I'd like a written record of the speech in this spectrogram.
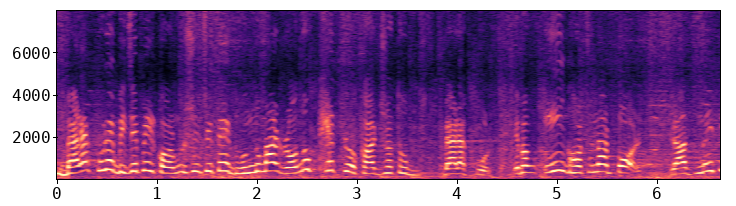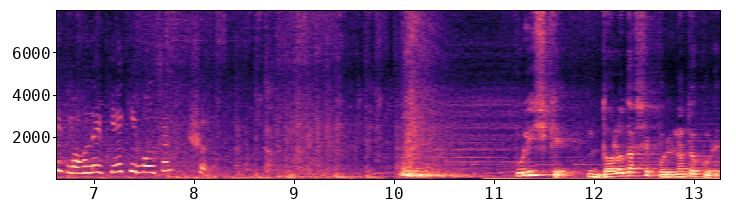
ব্যারাকপুরে বিজেপির কর্মসূচিতে ধুন্ধুমার রণক্ষেত্র কার্যত ব্যারাকপুর। এবং এই ঘটনার পর রাজনৈতিক মহলের কে কি বলছেন, শুনুন। পুলিশকে দলদাসে পরিণত করে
